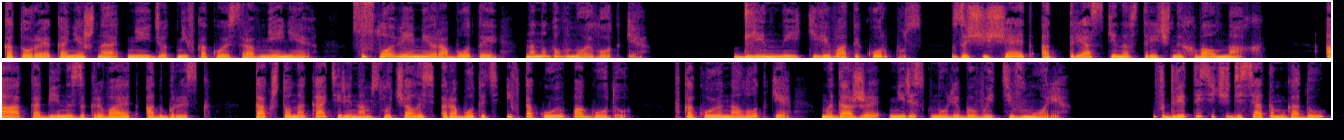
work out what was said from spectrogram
которая, конечно, не идет ни в какое сравнение с условиями работы на надувной лодке. Длинный килеватый корпус защищает от тряски на встречных волнах, а кабины закрывает от брызг, так что на катере нам случалось работать и в такую погоду, в какую на лодке мы даже не рискнули бы выйти в море. В 2010 году,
